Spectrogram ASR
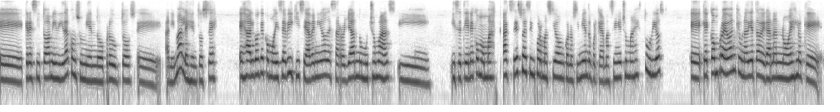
eh, crecí toda mi vida consumiendo productos eh, animales. Entonces, es algo que, como dice Vicky, se ha venido desarrollando mucho más y, se tiene como más acceso a esa información, conocimiento, porque además se han hecho más estudios eh, que comprueban que una dieta vegana no es lo que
